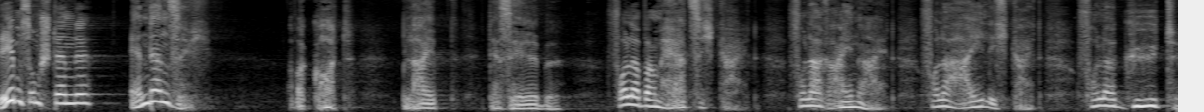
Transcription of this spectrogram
Lebensumstände ändern sich, aber Gott bleibt derselbe, voller Barmherzigkeit, voller Reinheit, voller Heiligkeit, voller Güte.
